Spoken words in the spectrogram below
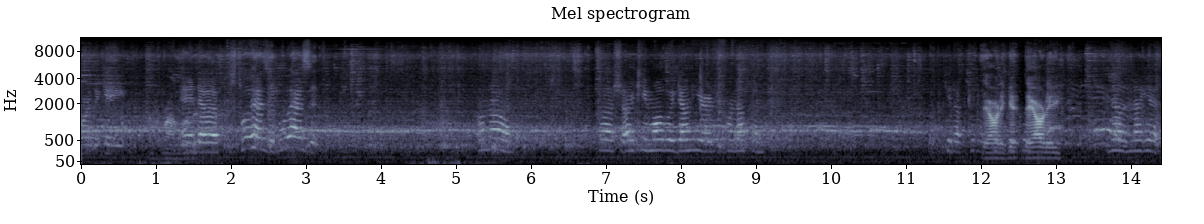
or the gate. And uh, blue has it, blue has it. Oh no. Gosh, I came all the way down here for nothing. Get up, get up. They already get, they already... No, not yet.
